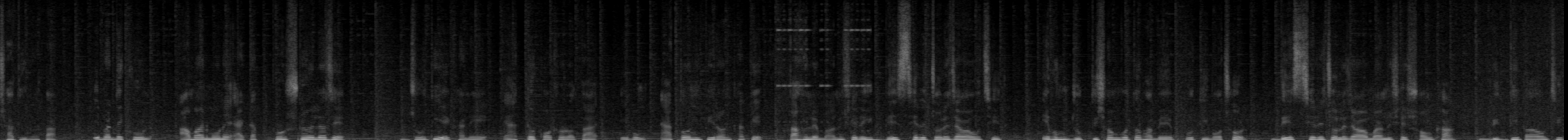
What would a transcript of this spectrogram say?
স্বাধীনতা। এবার দেখুন, আমার মনে একটা প্রশ্ন এলো যে যদি এখানে এত কঠোরতা এবং এত নিপীড়ন থাকে, তাহলে মানুষের এই দেশ ছেড়ে চলে যাওয়া উচিত এবং যুক্তিসঙ্গতভাবে প্রতি বছর দেশ ছেড়ে চলে যাওয়া মানুষের সংখ্যা বৃদ্ধি পাওয়া উচিত,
